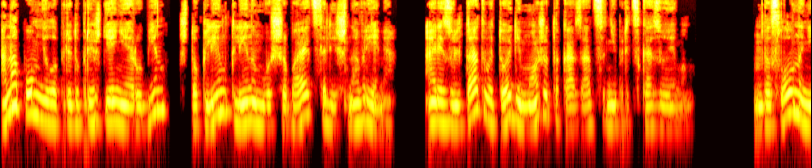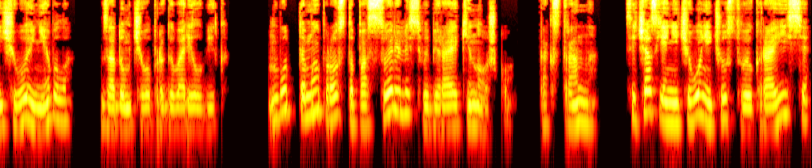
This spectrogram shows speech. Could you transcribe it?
Она помнила предупреждение Рубин, что клин клином вышибается лишь на время, а результат в итоге может оказаться непредсказуемым. «Дословно ничего и не было», — задумчиво проговорил Вик. «Будто мы просто поссорились, выбирая киношку. Так странно. Сейчас я ничего не чувствую к Раисе,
